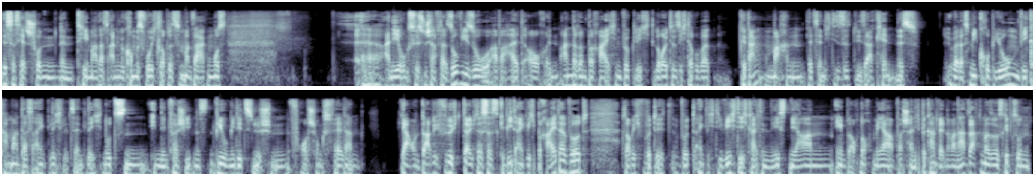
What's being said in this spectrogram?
ist das jetzt schon ein Thema, das angekommen ist, wo ich glaube, dass man sagen muss, äh, Ernährungswissenschaftler sowieso, aber halt auch in anderen Bereichen wirklich Leute sich darüber Gedanken machen, letztendlich diese, diese Erkenntnis über das Mikrobiom, wie kann man das eigentlich letztendlich nutzen in den verschiedensten biomedizinischen Forschungsfeldern ja, und dadurch, dadurch, dass das Gebiet eigentlich breiter wird, glaube ich, wird, wird eigentlich die Wichtigkeit in den nächsten Jahren eben auch noch mehr wahrscheinlich bekannt werden. Man hat, sagt immer so, es gibt so ein,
